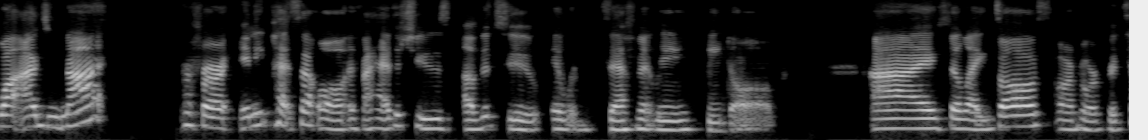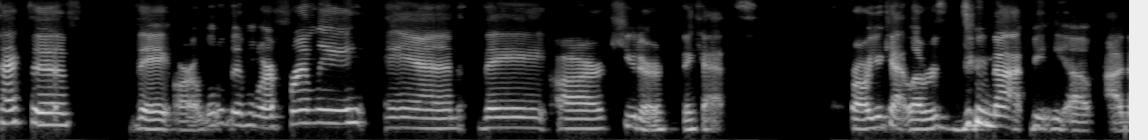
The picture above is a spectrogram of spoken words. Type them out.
While I do not prefer any pets at all, if I had to choose of the two, it would definitely be dog. I feel like dogs are more protective, they are a little bit more friendly, and they are cuter than cats. For all you cat lovers, do not beat me up. I,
